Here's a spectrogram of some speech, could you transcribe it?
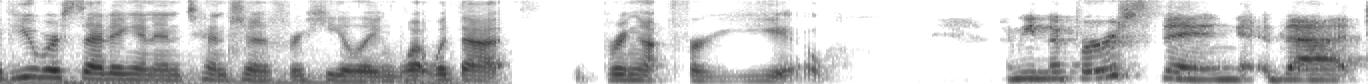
If you were setting an intention for healing, what would that bring up for you? I mean, the first thing that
